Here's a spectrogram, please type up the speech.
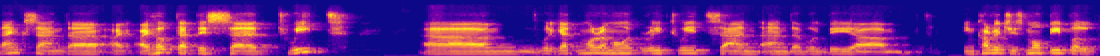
Thanks, and uh, I I hope that this uh, tweet um, will get more and more retweets, and and there will be um, encourages more people.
